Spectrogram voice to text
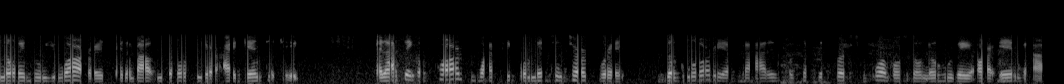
knowing who you are and, and about knowing your identity. And I think a part of why people misinterpret the glory of God is because they first and foremost don't know who they are in God.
